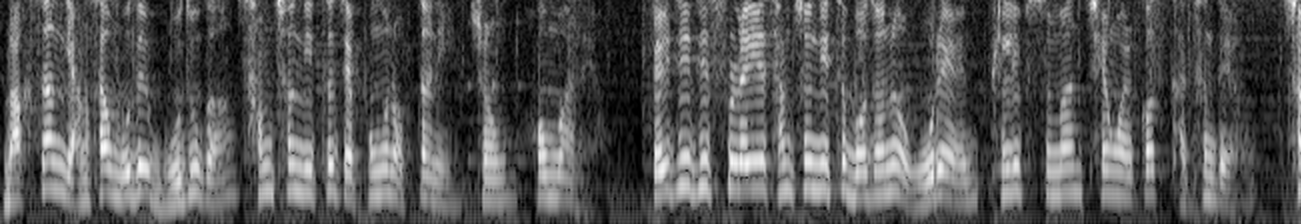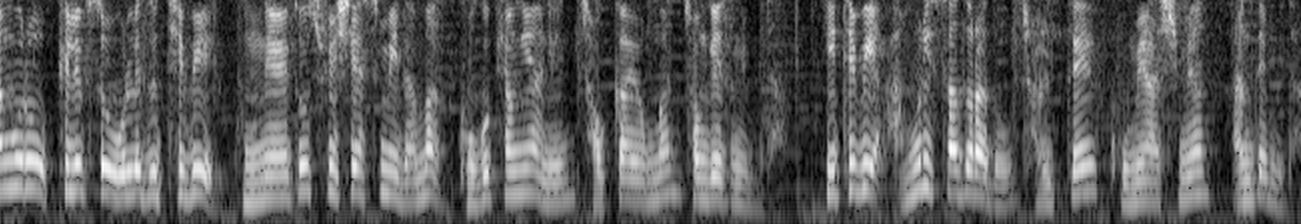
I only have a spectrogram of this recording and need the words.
막상 양사 모델 모두가 3000니트 제품은 없다니 좀 허무하네요. LG 디스플레이의 3000니트 버전은 올해엔 필립스만 채용할 것 같은데요. 참고로 필립스 OLED TV 국내에도 출시했습니다만 고급형이 아닌 저가형만 전개 중입니다. 이 TV 아무리 싸더라도 절대 구매하시면 안 됩니다.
